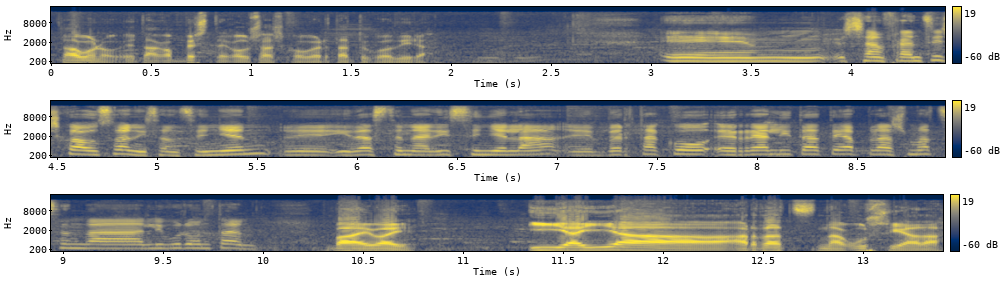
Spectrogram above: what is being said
eta, bueno, eta beste gauzasko gertatuko dira. E, San Francisco hauzan izan zinen, e, idazten ari zinela, e, bertako errealitatea plasmatzen da liburu hontan? Bai, bai, Iaia ardatz nagusia da,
